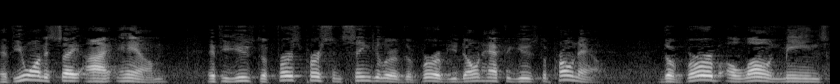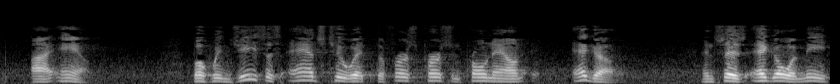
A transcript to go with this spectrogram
If you want to say I am, if you use the first person singular of the verb, you don't have to use the pronoun. The verb alone means I am. But when Jesus adds to it the first person pronoun ego and says ego eimi,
